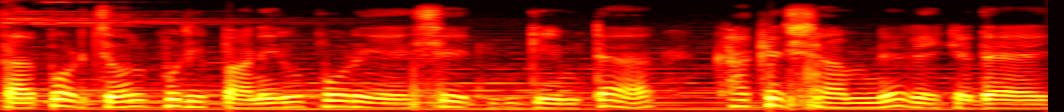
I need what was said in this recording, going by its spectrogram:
তারপর জলপুরি পানির উপরে এসে ডিমটা খাকের সামনে রেখে দেয়।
